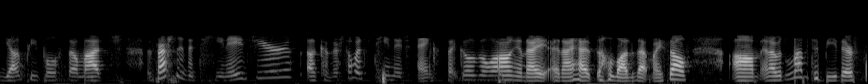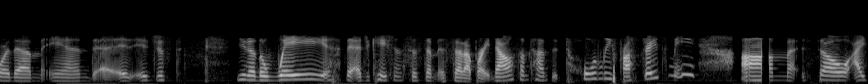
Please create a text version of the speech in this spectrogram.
young people so much, especially the teenage years, because uh, there's so much teenage angst that goes along, and I and I had a lot of that myself. Um, and I would love to be there for them, and it, it just you know the way the education system is set up right now sometimes it totally frustrates me. Um, so I,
